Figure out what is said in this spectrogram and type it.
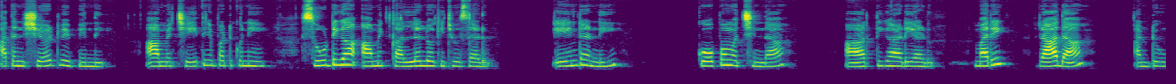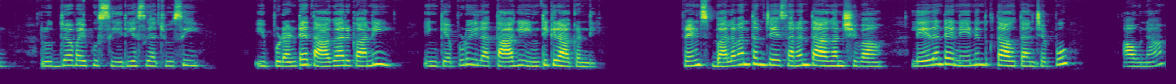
అతని షర్ట్ విప్పింది. ఆమె చేతిని పట్టుకుని సూటిగా ఆమె కళ్ళలోకి చూశాడు. ఏంటండి? కోపం వచ్చిందా? ఆర్తిగా అడిగాడు. మరి రాదా? అంటూ రుద్ర వైపు సీరియస్గా చూసి ఇప్పుడంటే తాగారు కానీ ఇంకెప్పుడు ఇలా తాగి ఇంటికి రాకండి. ఫ్రెండ్స్ బలవంతం చేశారని తాగాను శివ. లేదంటే నేనెందుకు తాగుతాను చెప్పు. అవునా?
